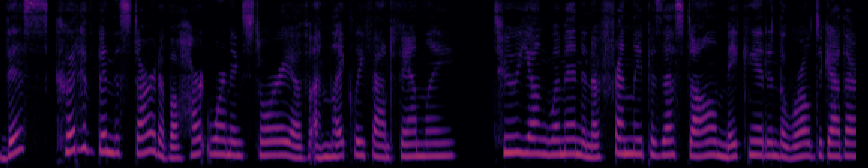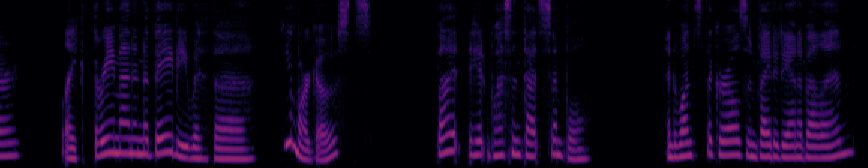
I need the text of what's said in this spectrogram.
This could have been the start of a heartwarming story of unlikely found family, two young women and a friendly possessed doll making it in the world together, like three men and a baby with a few more ghosts. But it wasn't that simple. And once the girls invited Annabelle in,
